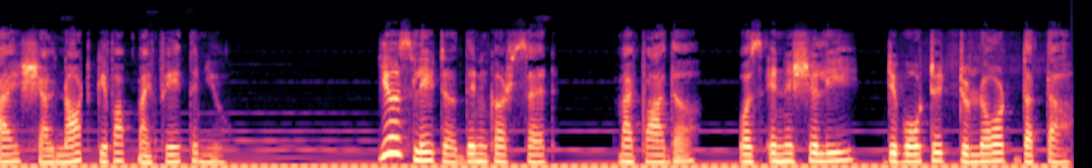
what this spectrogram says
I shall not give up my faith in you. Years later, Dinkar said, My father was initially devoted to Lord Datta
